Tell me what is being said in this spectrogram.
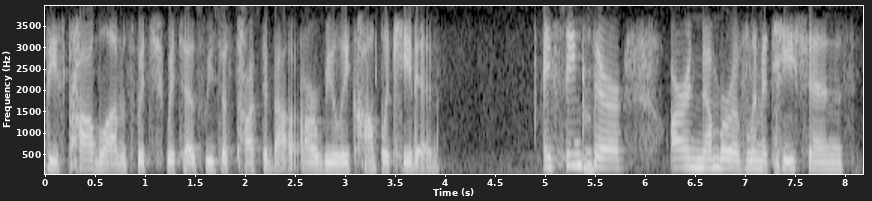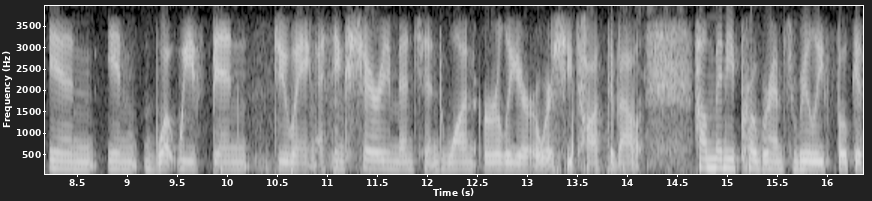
these problems which which as we just talked about are really complicated. I think mm-hmm. there are a number of limitations in in what we've been doing. I think Sherry mentioned one earlier where she talked about how many programs really focus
